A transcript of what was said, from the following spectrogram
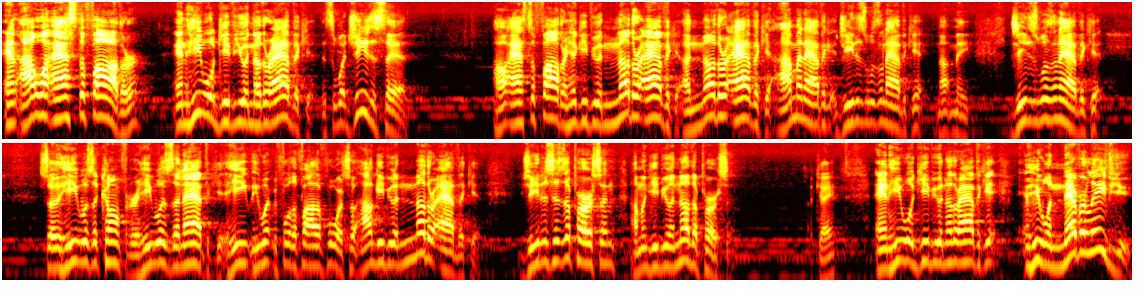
And I will ask the Father, and He will give you another advocate. This is what Jesus said. I'll ask the Father, and He'll give you another advocate. Another advocate. I'm an advocate. Jesus was an advocate, not me. Jesus was an advocate. So He was a comforter. He was an advocate. He, he went before the Father for it. So I'll give you another advocate. Jesus is a person. I'm going to give you another person. Okay? And He will give you another advocate, and He will never leave you.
